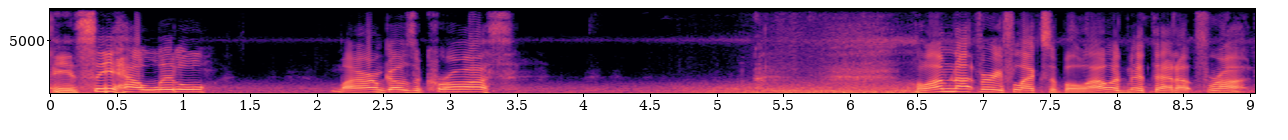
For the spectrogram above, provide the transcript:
And you see how little my arm goes across. Well, I'm not very flexible. I'll admit that up front.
